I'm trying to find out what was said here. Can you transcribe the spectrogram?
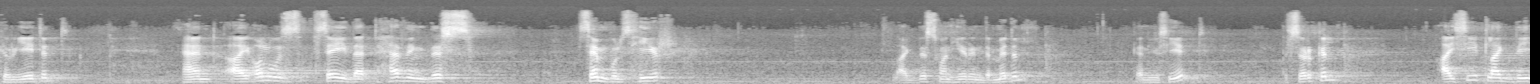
created. And I always say that having this symbols here, like this one here in the middle, can you see it? The circle. I see it like the,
